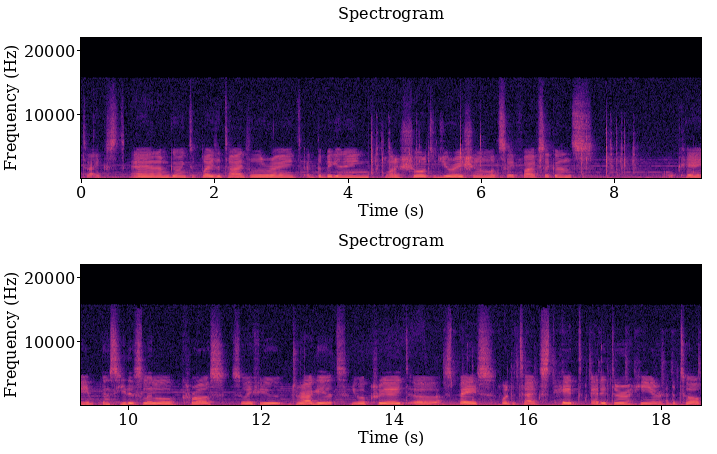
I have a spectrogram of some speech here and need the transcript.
text, and I'm going to place the title right at the beginning. I want a short duration, let's say 5 seconds. Okay, you can see this little cross. So if you drag it, you will create a space for the text. Hit editor here at the top.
